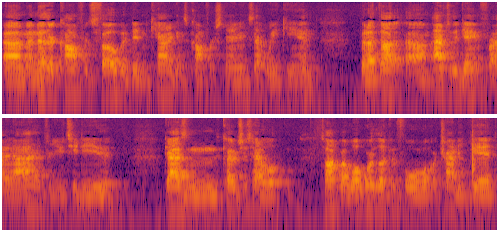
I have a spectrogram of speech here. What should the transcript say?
Um, another conference foe, but didn't count against conference standings that weekend. But I thought um, after the game Friday night, after UTD, the guys and the coaches had a little talk about what we're looking for, what we're trying to get.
